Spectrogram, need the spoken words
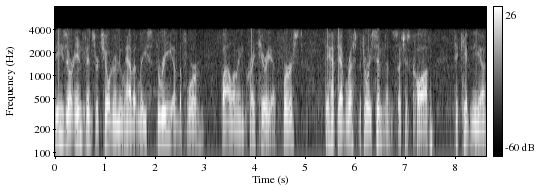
these are infants or children who have at least three of the four following criteria. First, they have to have respiratory symptoms such as cough, tachypnea,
